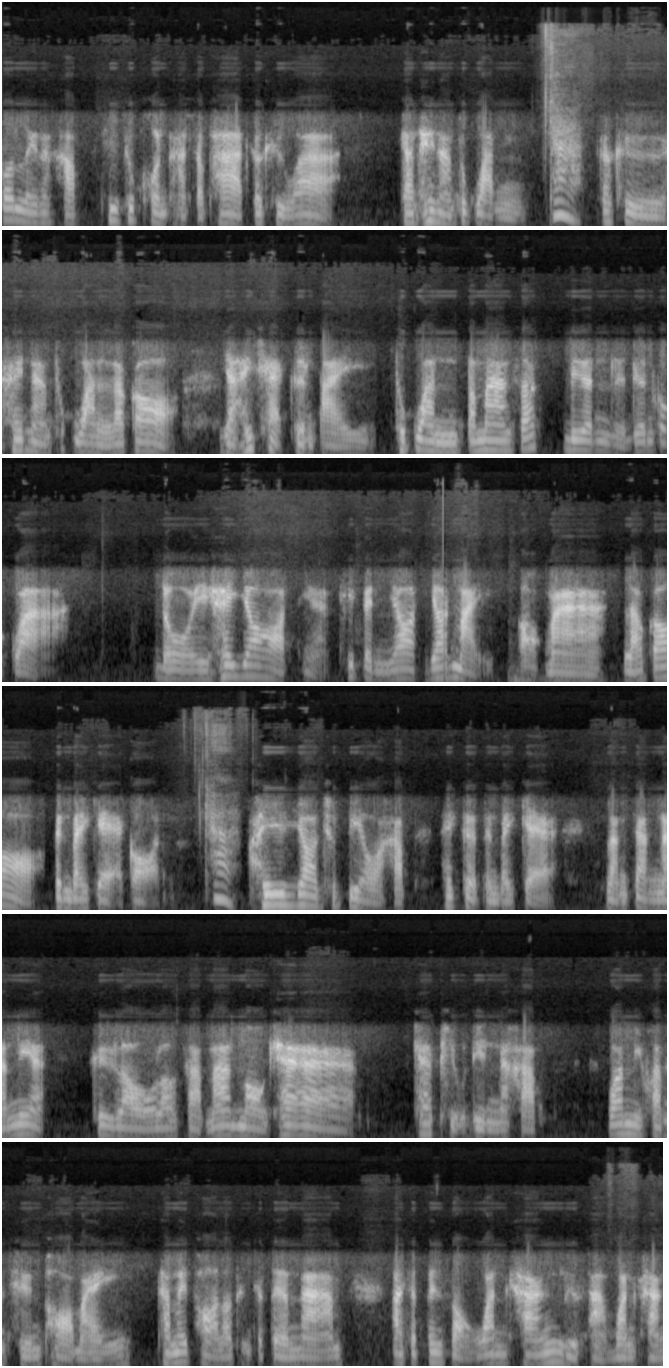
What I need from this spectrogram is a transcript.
ต้นเลยนะครับ ที่ทุกคนอาจจะพลาดก็คือว่าการให้น้ำทุกวันค่ะก็คือให้น้ำทุกวันแล้วก็อย่าให้แฉะเกินไป ทุกวันประมาณสักเดือนหรือเดือนกว่าๆโดยให้ยอดเนี่ยที่เป็นยอดยอดใหม่ออกมา แล้วก็เป็นใบแก่ก่อนค่ะให้ยอดชุดเดียวอะครับ ให้เกิดเป็นใบแก่ หลังจากนั้นเนี่ยคือเราเราสามารถมองแค่ แค่ผิวดินนะครับ ว่ามีความชื้นพอไหม ถ้าไม่พอเราถึงจะเติมน้ำอาจจะเป็นสองวันครั้งหรือสามวันครั้ง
